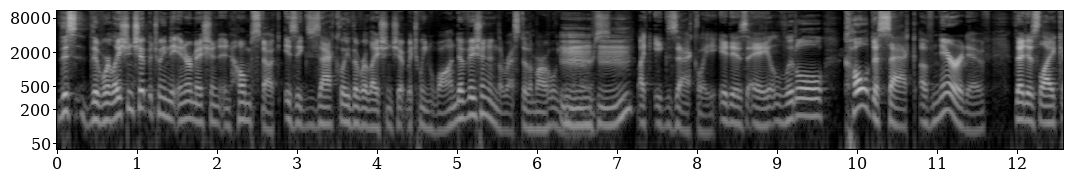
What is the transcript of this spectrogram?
This the relationship between the intermission and Homestuck is exactly the relationship between WandaVision and the rest of the Marvel universe. Mhm. Like exactly, it is a little cul-de-sac of narrative that is like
